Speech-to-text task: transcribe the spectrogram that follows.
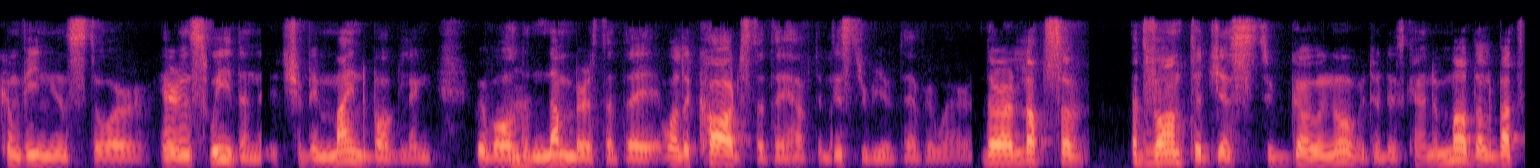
convenience store here in Sweden, it should be mind-boggling with all the hmm. numbers that they, all the cards that they have to distribute everywhere. There are lots of advantages to going over to this kind of model, but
